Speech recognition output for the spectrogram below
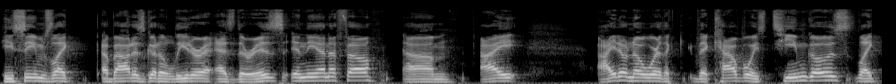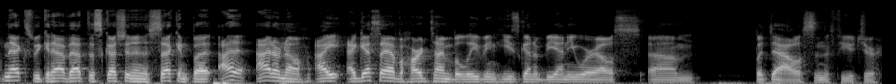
he seems like about as good a leader as there is in the NFL. Um, I I don't know where the the Cowboys team goes like next. We could have that discussion in a second, but I, I don't know. I, I guess I have a hard time believing he's going to be anywhere else um, but Dallas in the future.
